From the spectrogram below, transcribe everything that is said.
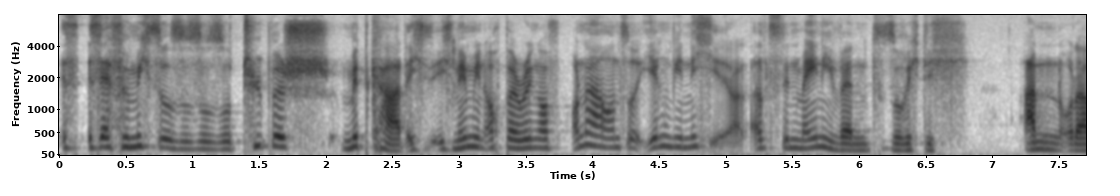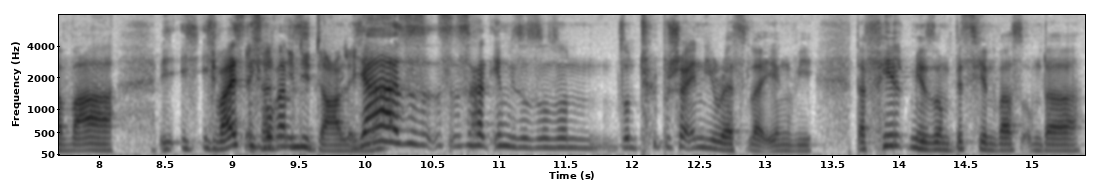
ist, ist er für mich so, so, so, so typisch Midcard. Ich, ich nehme ihn auch bei Ring of Honor und so irgendwie nicht als den Main Event so richtig an oder war. Ich, ich, ich weiß nicht, halt woran. Halt Indie-Darling. Ja, ne? es, ist, es ist halt irgendwie so, so, so, ein, so ein typischer Indie-Wrestler irgendwie. Da fehlt mir so ein bisschen was, um da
